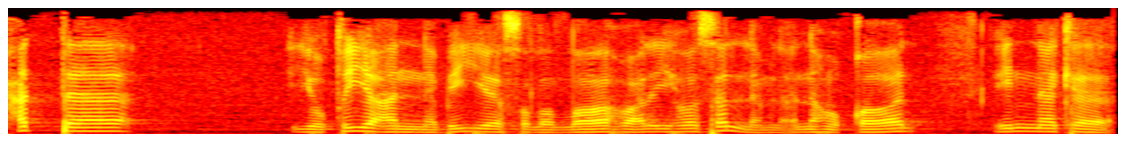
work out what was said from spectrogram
حتى يطيع النبي صلى الله عليه وسلم لأنه قال إنك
